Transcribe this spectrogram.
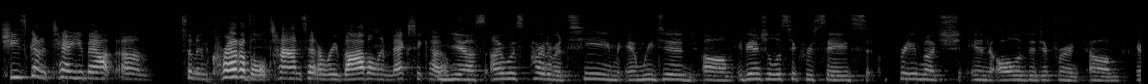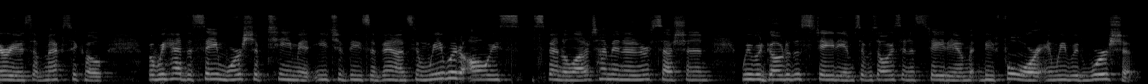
she's going to tell you about um, some incredible times at a revival in Mexico. Yes, I was part of a team, and we did um, evangelistic crusades pretty much in all of the different um, areas of Mexico. But we had the same worship team at each of these events, and we would always spend a lot of time in intercession. We would go to the stadiums, it was always in a stadium before, and we would worship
